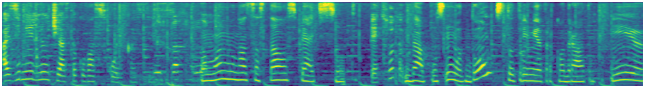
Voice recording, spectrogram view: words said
А земельный участок у вас сколько здесь? По-моему, нас осталось 5 соток. Пять соток? Да, ну вот дом 103 метра квадратов и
